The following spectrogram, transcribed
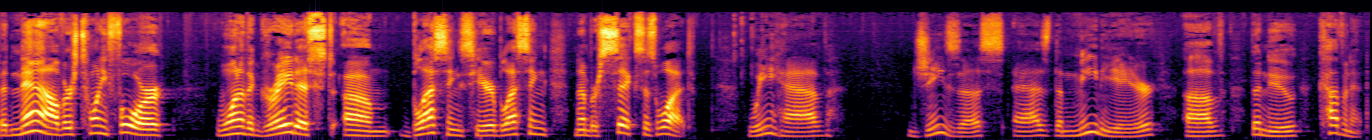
But now, verse 24, one of the greatest um, blessings here, blessing number six, is what? We have Jesus as the mediator of the new covenant.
